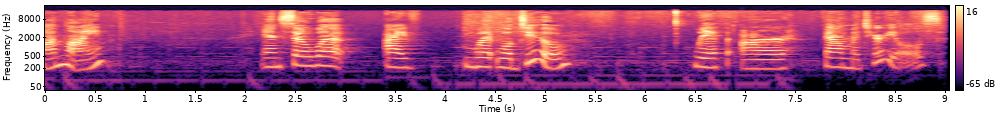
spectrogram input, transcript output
online. And so what I've what we'll do with our found materials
